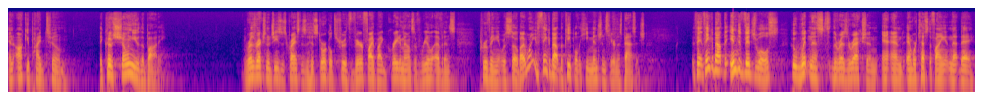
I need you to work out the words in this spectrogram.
an occupied tomb. They could have shown you the body. The resurrection of Jesus Christ is a historical truth verified by great amounts of real evidence proving it was so. But I want you to think about the people that he mentions here in this passage. Think about the individuals who witnessed the resurrection and, and, and were testifying it in that day.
